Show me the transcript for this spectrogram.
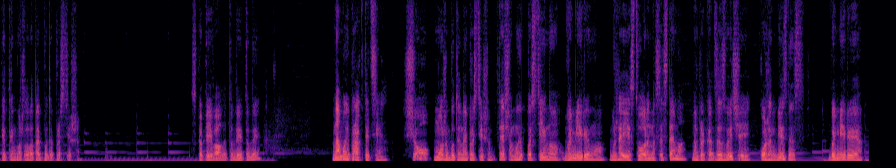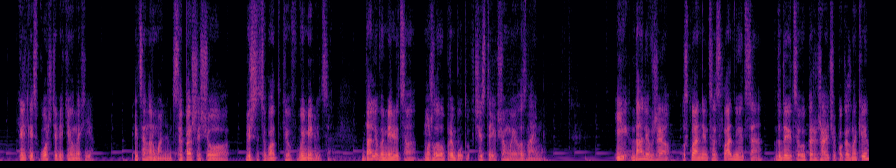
піти, можливо, так буде простіше. Скопіювали туди і туди. На моїй практиці, що може бути найпростішим? Те, що ми постійно вимірюємо, вже є створена система. Наприклад, зазвичай кожен бізнес вимірює кількість коштів, які у них є. І це нормально. Це перше, що в більшості випадків вимірюється. Далі вимірюється, можливо, прибуток, чисто, якщо ми його знаємо. І далі вже ускладнюється, ускладнюється, додаються випереджаючі показники,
